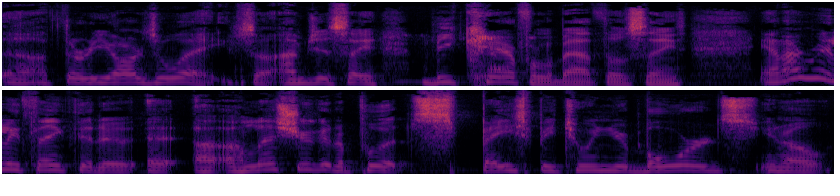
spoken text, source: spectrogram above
uh, 30 yards away. So I'm just saying, be careful about those things. And I really think that uh, uh, unless you're going to put space between your boards, you know,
